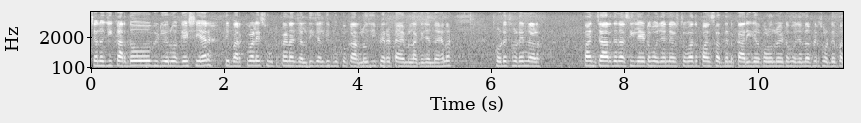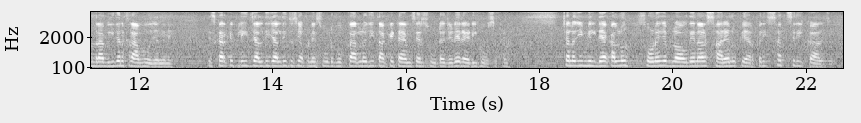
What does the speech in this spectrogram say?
ਚਲੋ ਜੀ, ਕਰ ਦਿਓ ਵੀਡੀਓ ਨੂੰ ਅੱਗੇ ਸ਼ੇਅਰ ਤੇ ਵਰਕ ਵਾਲੇ ਸੂਟ ਪੈਣਾ ਜਲਦੀ ਜਲਦੀ ਬੁੱਕ ਕਰ ਲਓ ਜੀ, ਫਿਰ ਟਾਈਮ ਲੱਗ ਜਾਂਦਾ ਹੈ ਨਾ ਥੋੜੇ ਥੋੜੇ ਨਾਲ। ਪੰਜ ਚਾਰ ਦਿਨ ਅਸੀਂ ਲੇਟ ਹੋ ਜਾਂਦੇ ਉਸ ਤੋਂ ਬਾਅਦ ਪੰਜ ਸੱਤ ਦਿਨ ਕਾਰੀਗਰ ਕੋਲੋਂ ਲੇਟ ਹੋ ਜਾਂਦਾ, ਫਿਰ ਤੁਹਾਡੇ 15 20 ਦਿਨ ਖਰਾਬ ਹੋ ਜਾਂਦੇ ਨੇ। ਇਸ ਕਰਕੇ ਪਲੀਜ਼ ਜਲਦੀ ਜਲਦੀ ਤੁਸੀਂ ਆਪਣੇ ਸੂਟ ਬੁੱਕ ਕਰ ਲਓ ਜੀ, ਤਾਂ ਕਿ ਟਾਈਮ ਸਿਰ ਸੂਟ ਆ ਜਿਹੜੇ ਰੈਡੀ ਹੋ ਸਕਣ। ਚਲੋ ਜੀ, ਮਿਲਦੇ ਆ ਕੱਲ ਨੂੰ। ਸੋਹਣੇ ਜਿਹੇ ਬਲੌਗ ਦੇ ਨਾਲ ਸਾਰਿਆਂ ਨੂੰ ਪਿਆਰ ਭਰੀ। ਸਤਿ ਸ੍ਰੀ ਅਕਾਲ ਜੀ।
